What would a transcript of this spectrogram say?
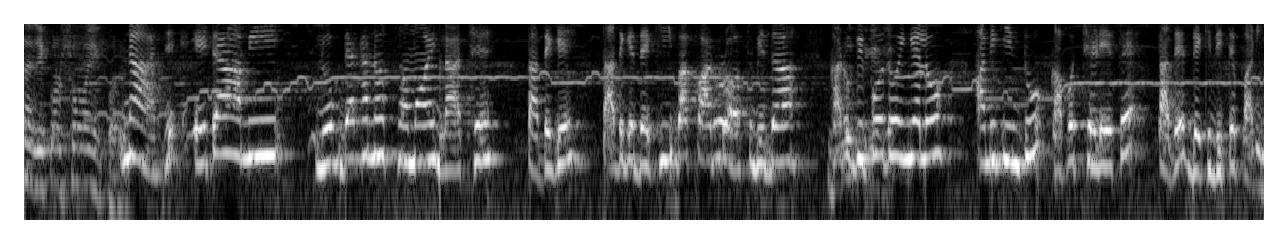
না যে কোনো সময় করে? না যে এটা আমি লোক দেখানোর সময় আছে তাদেরকে তাদেরকে দেখি বা কারোর অসুবিধা কারও বিপদ হয়ে গেল আমি কিন্তু কাপড় ছেড়ে এসে তাদের দেখে দিতে পারি।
